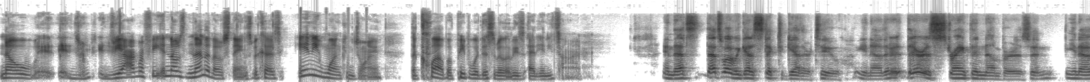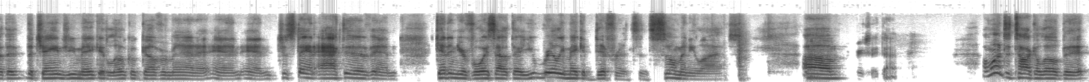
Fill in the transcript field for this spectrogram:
no it, it, geography. It knows none of those things because anyone can join the club of people with disabilities at any time. And that's that's why we got to stick together too. You know, there there is strength in numbers, and you know the the change you make at local government and and, and just staying active and getting your voice out there, you really make a difference in so many lives. Um, appreciate that. I wanted to talk a little bit.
